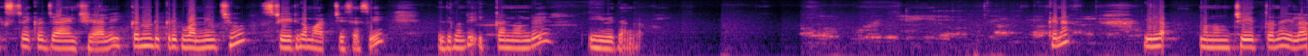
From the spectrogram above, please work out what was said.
ఎక్స్ట్రా ఇక్కడ జాయింట్ చేయాలి. ఇక్కడ నుండి ఇక్కడికి వన్ ఇంచు స్ట్రైట్గా మార్క్ చేసేసి ఇదిగోండి ఇక్కడ నుండి ఈ విధంగా. ఓకేనా? ఇలా మనం చేతితోనే ఇలా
